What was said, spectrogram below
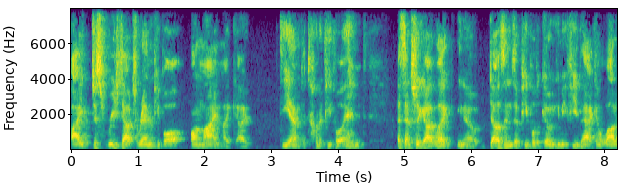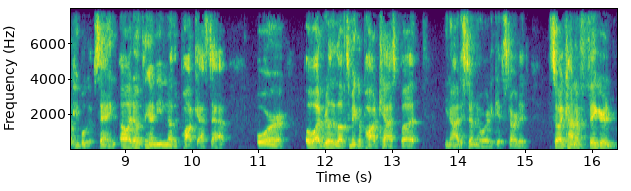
i just reached out to random people online like i dm'd a ton of people and essentially got like you know dozens of people to go and give me feedback and a lot of people kept saying oh i don't think i need another podcast app or oh i'd really love to make a podcast but you know i just don't know where to get started. So i kind of figured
